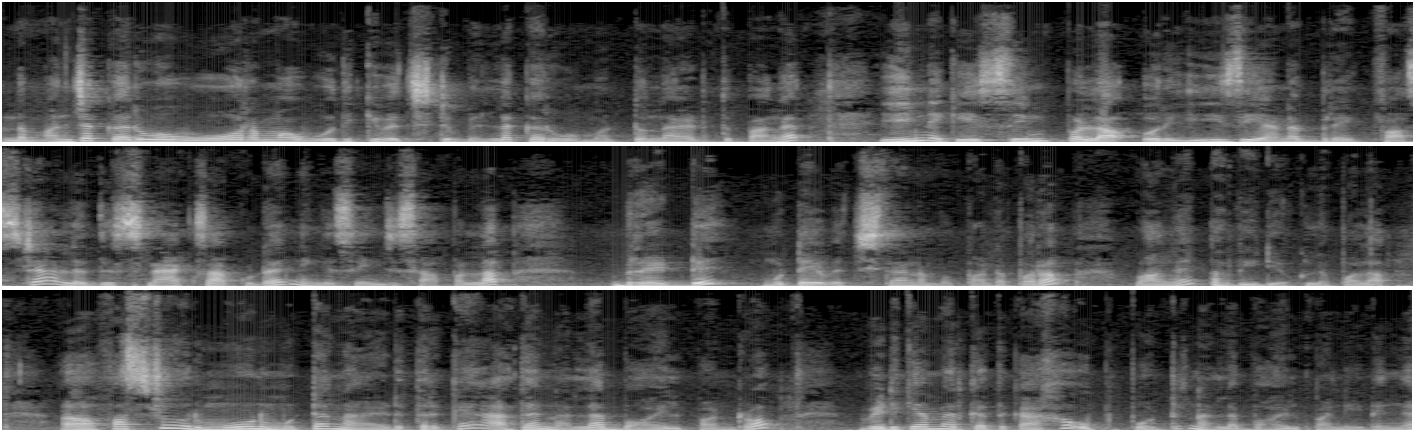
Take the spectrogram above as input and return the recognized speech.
அந்த மஞ்சக்கருவை ஓரமாக ஒதுக்கி வச்சுட்டு வெள்ளைக்கருவை மட்டும்தான் எடுத்துப்பாங்க. இன்னைக்கு சிம்பிளாக ஒரு ஈஸியான பிரேக்ஃபாஸ்ட்டு அல்லது ஸ்நாக்ஸாக கூட நீங்கள் செஞ்சு சாப்பிட்லாம். ப்ரெட்டு முட்டையை வச்சு தான் நம்ம பண்ண போகிறோம் வாங்க இப்போ வீடியோக்குள்ளே போகலாம் ஃபஸ்ட்டு ஒரு மூணு முட்டை நான் எடுத்திருக்கேன். அதை நல்லா பாயில் பண்ணுறோம் வெடிக்காமல் இருக்கிறதுக்காக உப்பு போட்டு நல்லா பாயில் பண்ணிவிடுங்க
